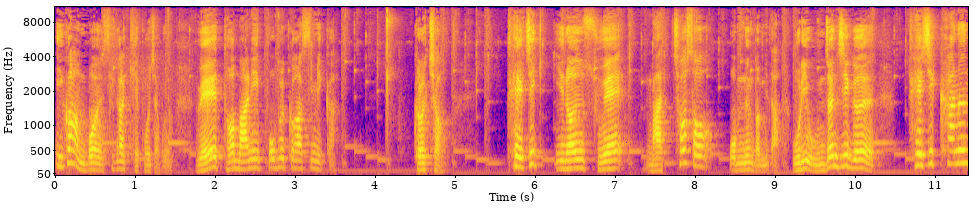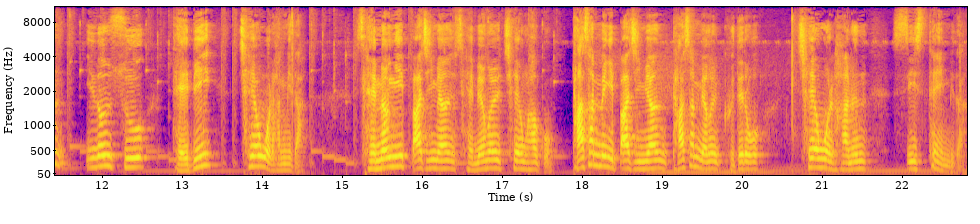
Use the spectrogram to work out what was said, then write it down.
이거 한번 생각해 보자고요. 왜 더 많이 뽑을 것 같습니까? 그렇죠. 퇴직 인원 수에 맞춰서 뽑는 겁니다. 우리 운전직은 퇴직하는 인원수 대비 채용을 합니다. 3명이 빠지면 3명을 채용하고 5명이 빠지면 5명을 그대로 채용을 하는 시스템입니다.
